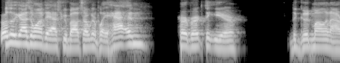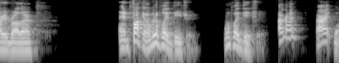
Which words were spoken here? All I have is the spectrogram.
those are the guys I wanted to ask you about. So I'm gonna play Hatton, Herbert, the ear, the good Molinari brother, and fuck it, I'm gonna play Detry. I'm gonna play Detry. Okay. All right. Yeah.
